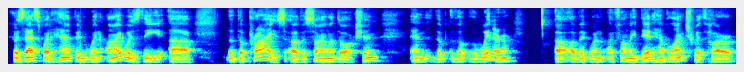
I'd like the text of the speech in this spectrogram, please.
because that's what happened when I was the uh, the, the prize of a silent auction, and the the, the winner uh, of it when I finally did have lunch with her.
